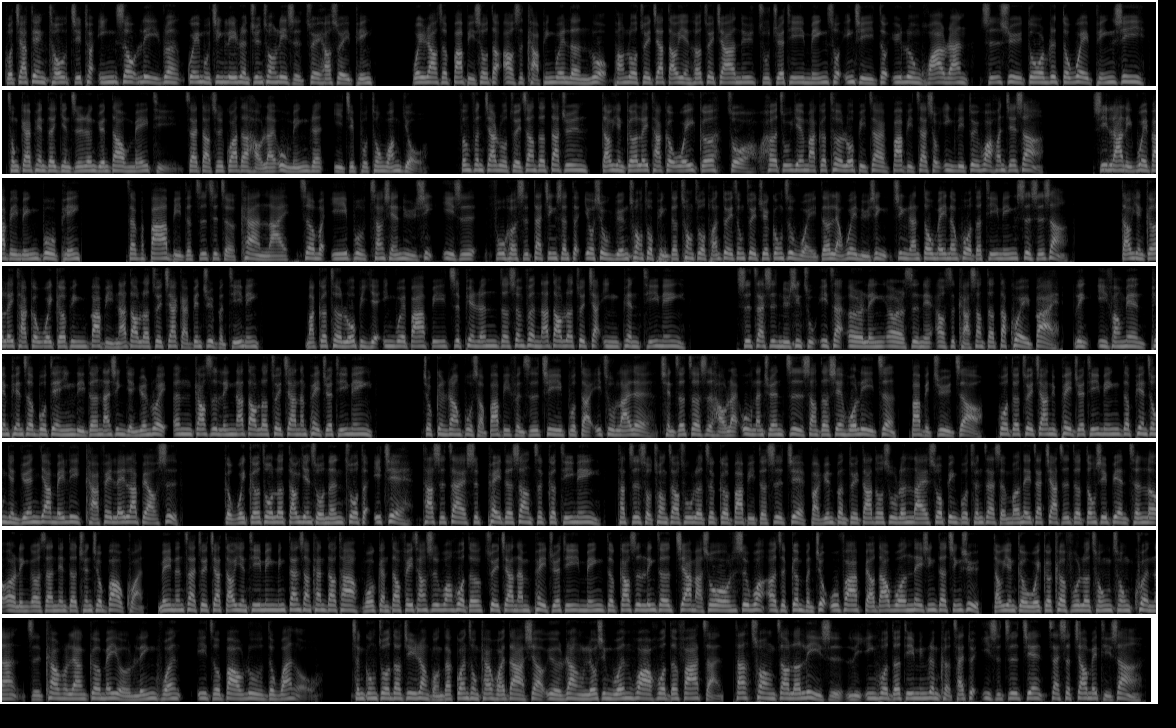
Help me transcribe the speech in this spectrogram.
国家电投集团营收利润、规模净利润均创历史最好水平。围绕着芭比受到奥斯卡评为冷落、旁落最佳导演和最佳女主角提名所引起的舆论哗然，持续多日都未平息。从该片的演职人员到媒体，再到吃瓜的好莱坞名人以及普通网友，纷纷加入嘴仗的大军。导演格雷塔·格维格佐和主演马克特·罗比在芭比在首映礼对话环节上，希拉里为芭比鸣不平。在芭比的支持者看来，这么一部彰显女性意识、符合时代精神的优秀原创作品的创作团队中最绝功至伟的两位女性，竟然都没能获得提名。事实上，导演格雷塔·格维格凭芭比拿到了最佳改编剧本提名，马格特·罗比也因为芭比制片人的身份拿到了最佳影片提名。实在是女性主义在二零二四年奥斯卡上的大溃败。另一方面，偏偏这部电影里的男性演员瑞恩·高斯林拿到了最佳男配角提名，就更让不少芭比粉丝气不打一处来了，谴责这是好莱坞男权至上的鲜活例证。芭比剧照获得最佳女配角提名的片中演员亚梅丽卡费雷拉表示。格维格做了导演所能做的一切，他实在是配得上这个提名。他之手创造出了这个芭比的世界，把原本对大多数人来说并不存在什么内在价值的东西变成了2023年的全球爆款。没能在最佳导演提名名单上看到他，我感到非常失望。获得最佳男配角提名的高斯林则加码说：“失望二字根本就无法表达我内心的情绪。”导演格维格克服了重重困难，只靠两个没有灵魂、一走暴露的玩偶。成功做到既让广大观众开怀大笑，又让流行文化获得发展。他创造了历史，理应获得提名认可才对。一时之间，在社交媒体上，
